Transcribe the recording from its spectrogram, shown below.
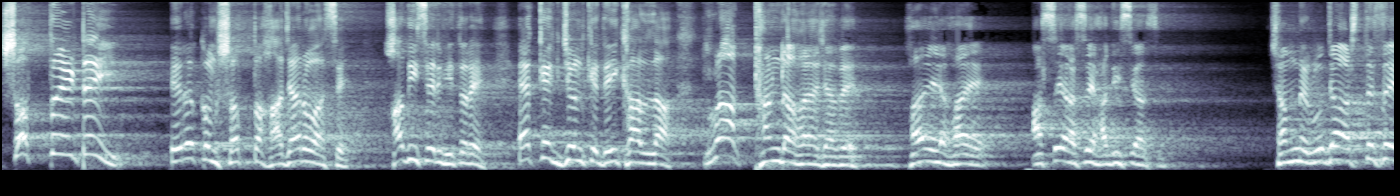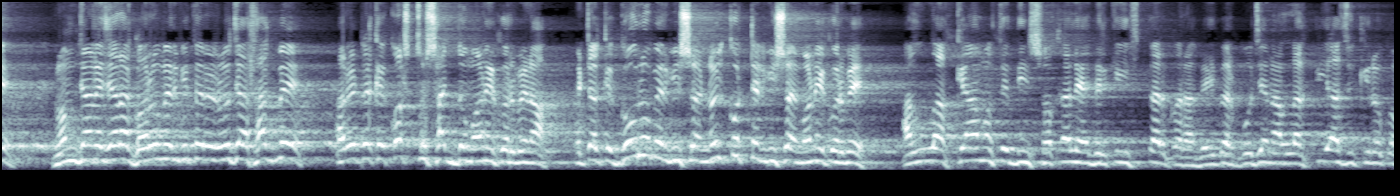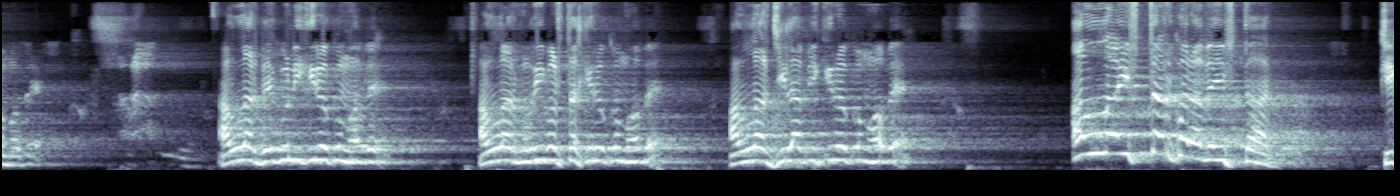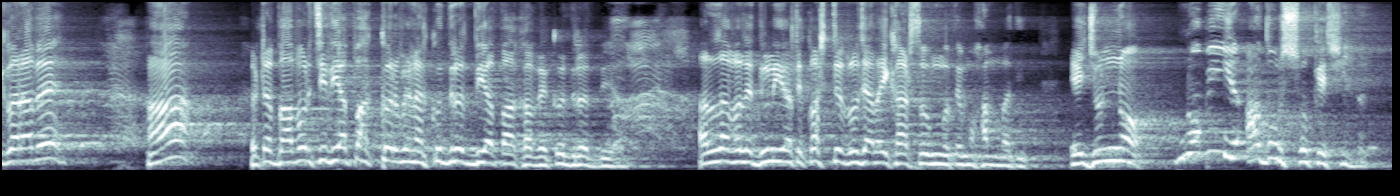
সত্য এটাই। এরকম সত্য হাজারো আছে। হাদিসের ভিতরে এক একজনকে দেখা আল্লাহ রাগ ঠান্ডা হয়ে যাবে। হায় হায়, আসে আসে, হাদিসে আসে। সামনে রোজা আসতেছে, রমজানে যারা গরমের ভিতরে রোজা থাকবে, আর এটাকে কষ্টসাধ্য মনে করবে না, এটাকে গৌরবের বিষয়, নৈকট্যের বিষয় মনে করবে। আল্লাহ কেয়ামতের দিন সকালে এদেরকে ইফতার করাবে। এবার বোঝেন আল্লাহর পিয়াজু কীরকম হবে? আল্লাহর বেগুনি কীরকম হবে? আল্লাহর মুড়ি কীরকম হবে? আল্লাহর জিলাপি কীরকম হবে? আল্লাহ ইফতার করাবে ইফতার। কি করাবে? হ্যাঁ? ওটা বাবরচি দিয়া পাক করবে না, কুদরত দিয়া পাক হবে, কুদরত দিয়া। আল্লাহ বলে, দুনিয়াতে কষ্টের রোজা রেখা আসছে উম্মতে মোহাম্মদী। এই জন্য নবীর আদর্শকে শিখবে।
